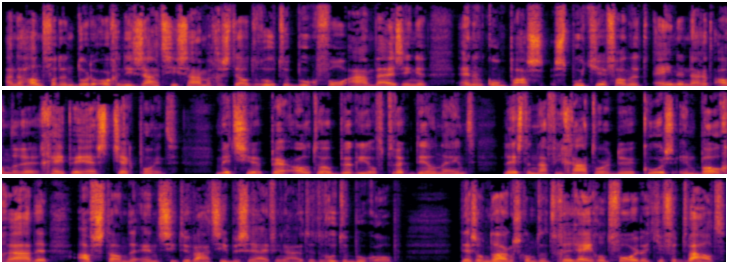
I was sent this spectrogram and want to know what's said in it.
Aan de hand van een door de organisatie samengesteld routeboek vol aanwijzingen en een kompas spoed je van het ene naar het andere GPS-checkpoint. Mits je per auto, buggy of truck deelneemt, leest de navigator de koers in booggraden, afstanden en situatiebeschrijvingen uit het routeboek op. Desondanks komt het geregeld voor dat je verdwaalt.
